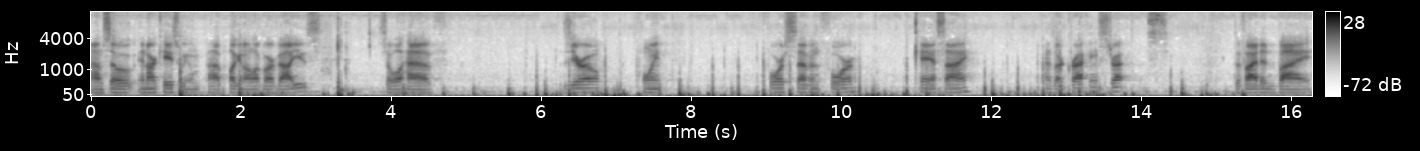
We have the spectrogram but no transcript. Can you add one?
Um, so in our case, we can uh, plug in all of our values. So we'll have 0.474 KSI as our cracking stress divided by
